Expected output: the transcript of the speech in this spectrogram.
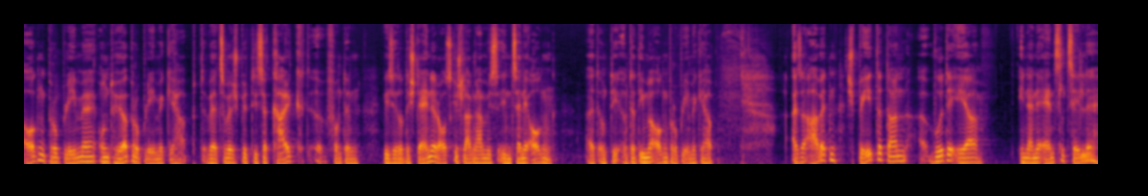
Augenprobleme und Hörprobleme gehabt, weil zum Beispiel dieser Kalk äh, von den, wie sie da die Steine rausgeschlagen haben, ist in seine Augen äh, und, die, und hat immer Augenprobleme gehabt. Also arbeiten. Später dann äh, wurde er in eine Einzelzelle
